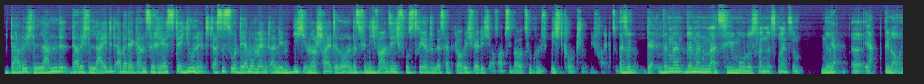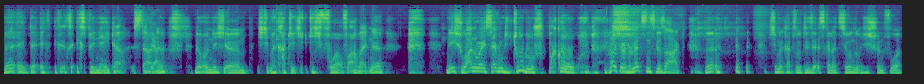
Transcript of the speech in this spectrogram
dadurch, landet, dadurch leidet aber der ganze Rest der Unit. Das ist so der Moment, an dem ich immer scheitere und das finde ich wahnsinnig frustrierend und deshalb glaube ich, werde ich auf absehbare Zukunft nicht coachen, um die Frage zu beantworten. Also der, wenn, man, wenn man im Erzählmodus landet, meinst du? Ne? Ja. Äh, ja, genau. Ne? Äh, der Ex Explanator ist da. Ja. Ne? ne? Und nicht, ähm, ich stelle mir gerade dich vor auf Arbeit, ne? Nicht Runway 72, du Spacko. Habe ich ja schon letztens gesagt. Ne? Ich stelle mir gerade so diese Eskalation so richtig schön vor.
